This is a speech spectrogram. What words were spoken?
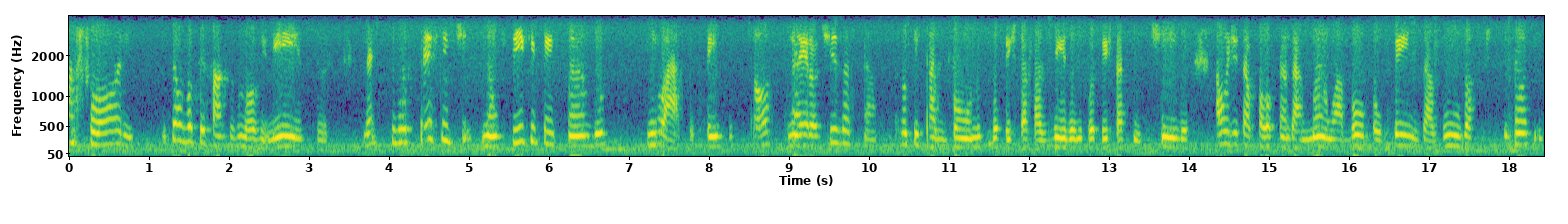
aflore. Então você faça os movimentos, Né? Se você sentir, não fique pensando no ato, pense só na erotização, no que está bom, no que você está fazendo, no que você está sentindo, aonde está colocando a mão, a boca, o pênis, a vulva. Então, assim,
